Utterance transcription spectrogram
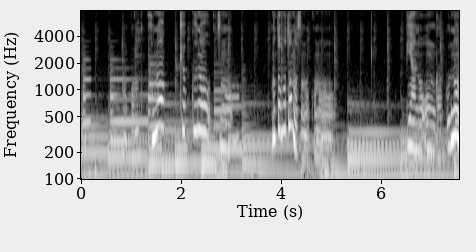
なんかこの曲のそのもともとのそのこのピアノ音楽の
